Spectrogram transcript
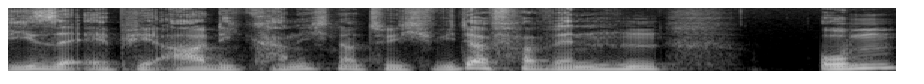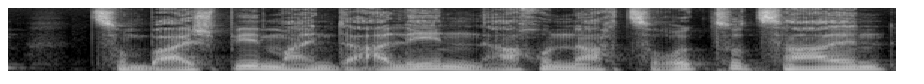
diese APR, die kann ich natürlich wieder verwenden, um zum Beispiel mein Darlehen nach und nach zurückzuzahlen.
